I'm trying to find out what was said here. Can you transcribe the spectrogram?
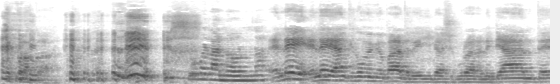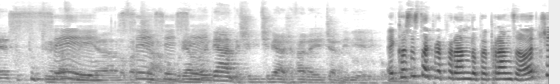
Eccola qua. Come la nonna. E lei, e lei è anche come mio padre, che gli piace curare le piante, tutti nella Sì, famiglia lo facciamo, sì, curiamo sì. le piante, ci, ci piace fare i giardinieri. poi. E cosa stai preparando per pranzo oggi?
